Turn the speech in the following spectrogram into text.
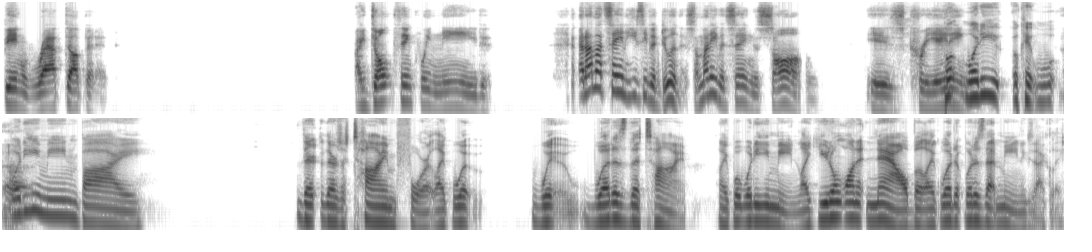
being wrapped up in it. I don't think we need, and I'm not saying he's even doing this. I'm not even saying the song is But creating. what do you okay, wh- what do uh, you mean by there there's a time for it? Like what what what is the time? Like what what do you mean? Like you don't want it now, but like what what does that mean exactly?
